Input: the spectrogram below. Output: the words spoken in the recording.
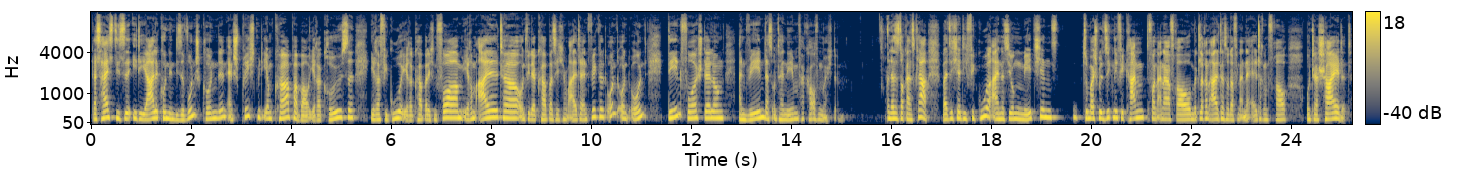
Das heißt, diese ideale Kundin, diese Wunschkundin entspricht mit ihrem Körperbau, ihrer Größe, ihrer Figur, ihrer körperlichen Form, ihrem Alter und wie der Körper sich im Alter entwickelt und, und, und den Vorstellungen, an wen das Unternehmen verkaufen möchte. Und das ist doch ganz klar, weil sich ja die Figur eines jungen Mädchens zum Beispiel signifikant von einer Frau mittleren Alters oder von einer älteren Frau unterscheidet.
